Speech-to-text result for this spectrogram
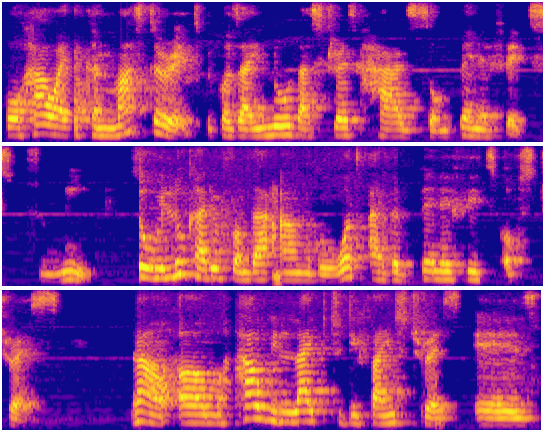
but how I can master it because I know that stress has some benefits to me. So we look at it from that angle. What are the benefits of stress? Now, um, how we like to define stress is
